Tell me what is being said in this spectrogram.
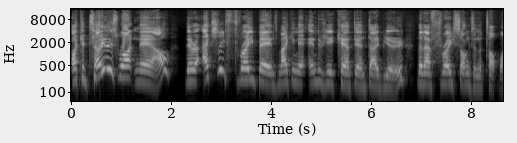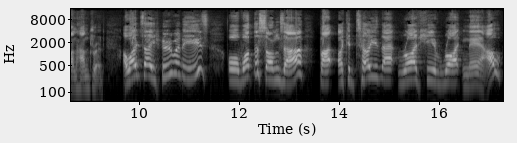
I can tell you this right now. There are actually three bands making their end of year countdown debut that have three songs in the top 100. I won't say who it is or what the songs are, but I can tell you that right here, right now,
